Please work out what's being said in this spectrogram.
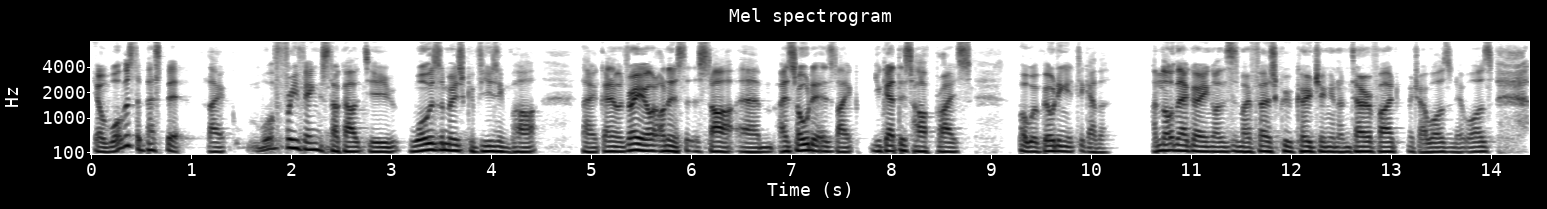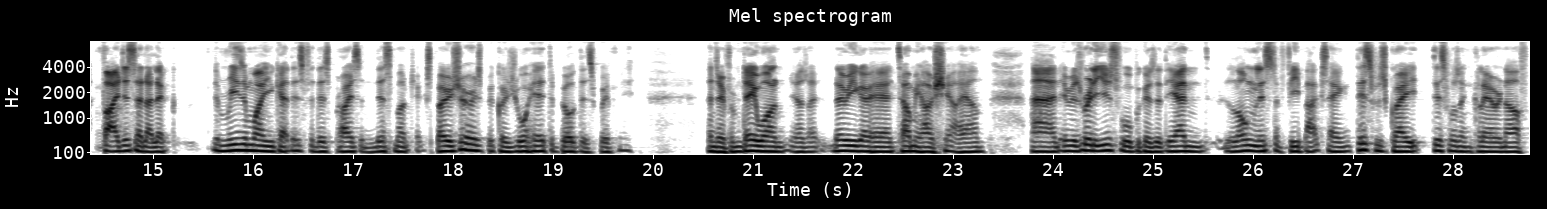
"Yo, what was the best bit? Like, what three things stuck out to you? What was the most confusing part? Like, and I was very honest at the start. Um, I sold it as like, you get this half price, but we're building it together. I'm not there going, oh, this is my first group coaching and I'm terrified, which I was and it was. But I just said, like, look, the reason why you get this for this price and this much exposure is because you're here to build this with me. And so from day one, I was like, no ego here, tell me how shit I am. And it was really useful because at the end, long list of feedback saying, this was great, this wasn't clear enough.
